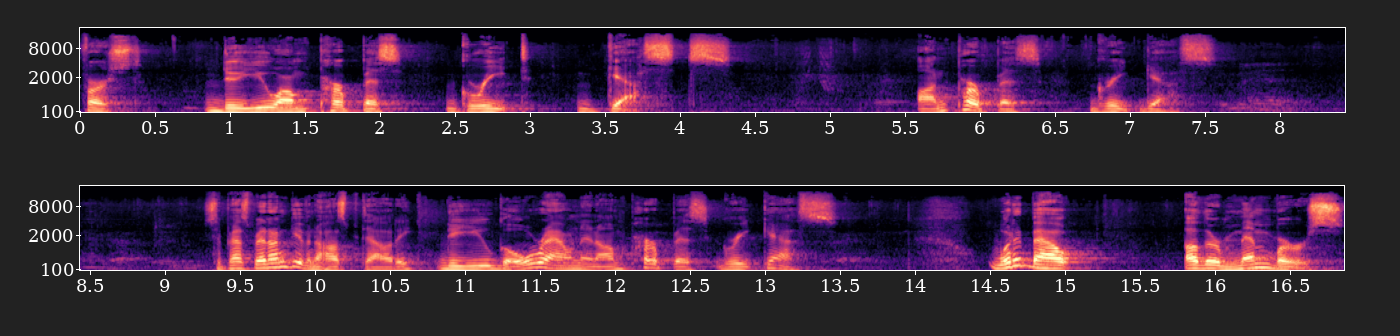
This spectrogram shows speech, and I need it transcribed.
First, do you on purpose greet guests? On purpose, greet guests. So, Pastor Ben, I'm given to hospitality. Do you go around and on purpose greet guests? What about other members?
